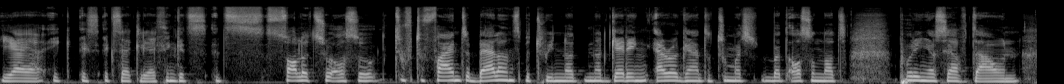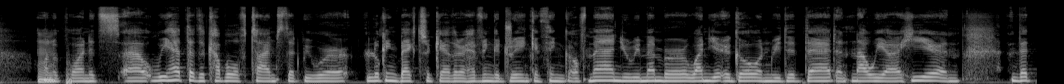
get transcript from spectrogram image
Yeah, yeah, exactly. I think it's it's solid to also to to find a balance between not not getting arrogant or too much, but also not putting yourself down mm. on a point. It's uh, we had that a couple of times that we were looking back together, having a drink, and think of man, you remember one year ago and we did that, and now we are here, and, and that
